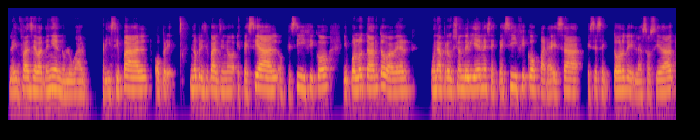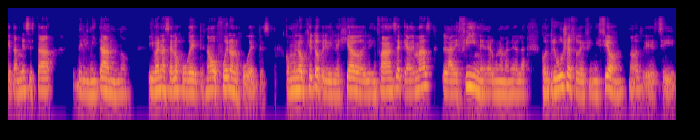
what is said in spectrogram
la infancia va teniendo un lugar principal o no principal, sino especial o específico, y por lo tanto va a haber una producción de bienes específicos para esa, ese sector de la sociedad que también se está delimitando. Y van a ser los juguetes, ¿no? O fueron los juguetes, como un objeto privilegiado de la infancia que además la define de alguna manera, la, contribuye a su definición. ¿no? Si,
